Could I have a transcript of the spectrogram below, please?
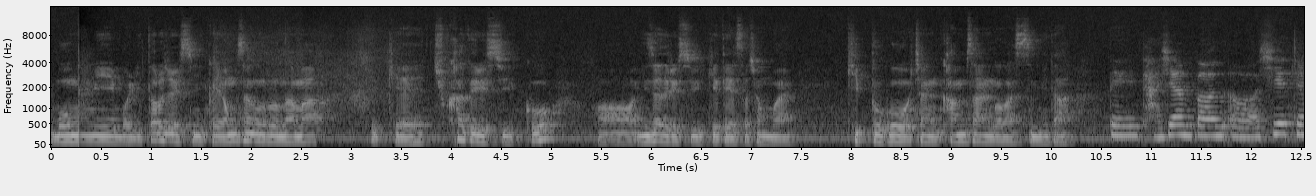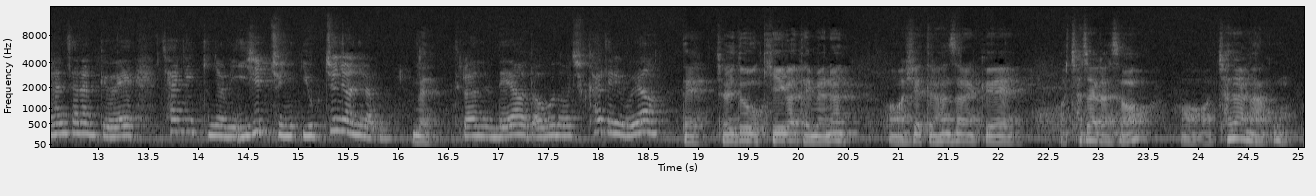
몸이 멀리 떨어져 있으니까 영상으로나마 이렇게 축하드릴 수 있고 어, 인사드릴 수 있게 돼서 정말 기쁘고 참 감사한 것 같습니다. 네, 다시 한번 어, 시애틀 한사람교회 창립 기념일 26주년이라고 네, 들었는데요. 너무너무 축하드리고요. 네, 저희도 기회가 되면은 어, 시애틀 한사람교회 어, 찾아가서 어, 찬양하고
